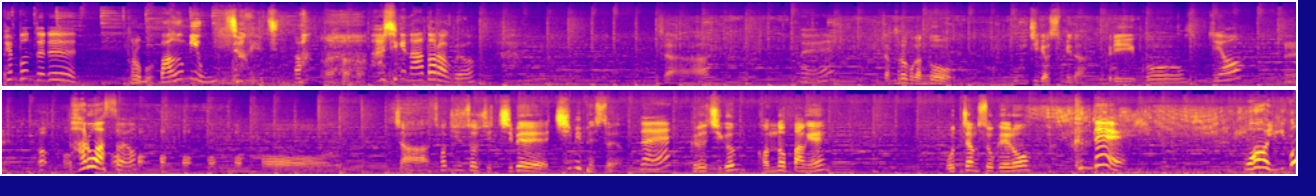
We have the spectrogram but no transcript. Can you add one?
팬분들은 프로브 음, 마음이 웅장해진다 하시긴 하더라고요. 자, 네. 자 프로브가 또 움직였습니다. 그리고 심지어 네. 어, 어, 바로 왔어요. 어, 어, 어, 어, 어, 어. 자, 서지수 선수 집에 침입했어요. 네. 그래서 지금 건너방에 옷장 속으로 근데 와 이건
